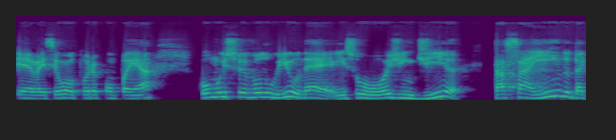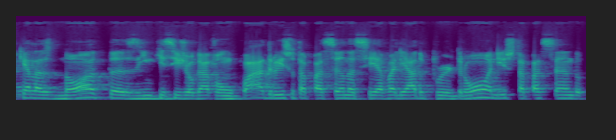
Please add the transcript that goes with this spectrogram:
é, vai ser o autor acompanhar como isso evoluiu, né? Isso hoje em dia está saindo daquelas notas em que se jogava um quadro, isso está passando a ser avaliado por drone, isso está passando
